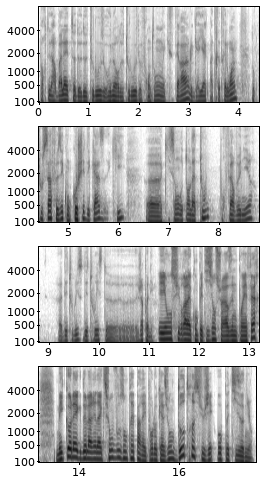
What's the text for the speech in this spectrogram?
portée d'arbalète de, Toulouse, au nord de Toulouse, le fronton, etc., le Gaillac pas très très loin. Donc tout ça faisait qu'on cochait des cases qui, euh, qui sont autant d'atouts pour faire venir des touristes, des touristes euh, japonais. Et on suivra la compétition sur rzn.fr. Mes collègues de la rédaction vous ont préparé pour l'occasion d'autres sujets aux petits oignons.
